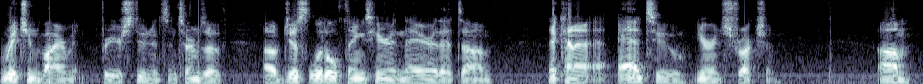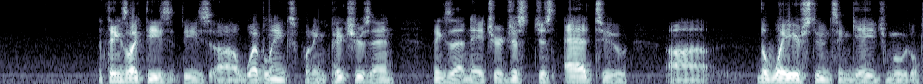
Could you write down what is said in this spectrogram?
rich environment for your students in terms of, of just little things here and there that um, that kind of add to your instruction. Um, things like these these uh, web links, putting pictures in, things of that nature, just just add to uh, the way your students engage Moodle.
